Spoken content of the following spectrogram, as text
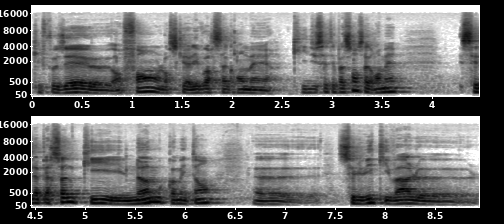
qu'il faisait enfant lorsqu'il allait voir sa grand-mère, qui de cette façon, sa grand-mère, c'est la personne qu'il nomme comme étant celui qui va le,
